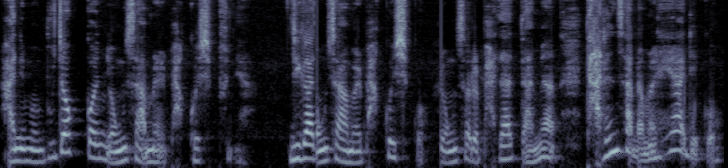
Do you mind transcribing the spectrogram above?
아니면 무조건 용서함을 받고 싶으냐 네가 용서함을 받고 싶고 용서를 받았다면 다른 사람을 헤아리고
